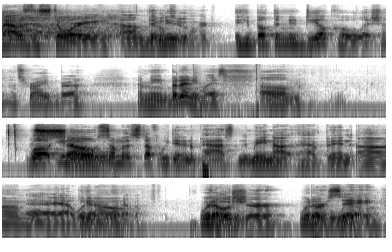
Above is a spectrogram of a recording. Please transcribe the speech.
that was the story. Um, the new too hard. he built the New Deal coalition. That's right, bruh. I mean, but anyways, um, Well, you know, some of the stuff we did in the past may not have been, um, yeah, yeah, whatever, you know, whatever, whatever. kosher Whatever, per se. whatever.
